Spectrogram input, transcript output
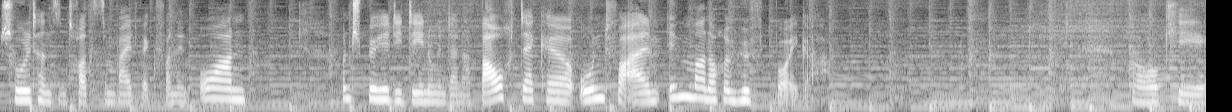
Schultern sind trotzdem weit weg von den Ohren. Und spür hier die Dehnung in deiner Bauchdecke und vor allem immer noch im Hüftbeuger. Okay.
